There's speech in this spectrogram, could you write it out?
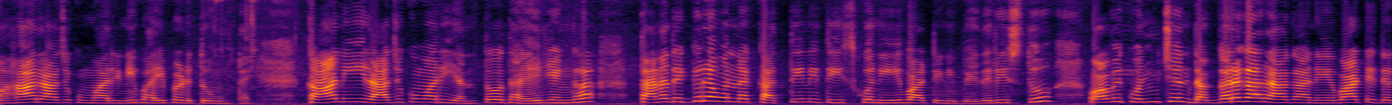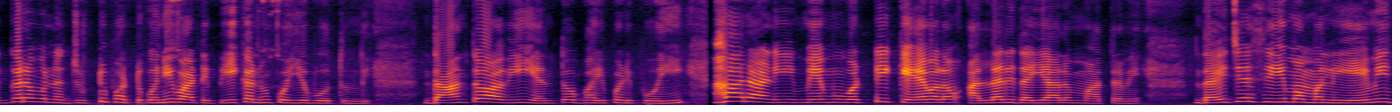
మహారాజకుమారిని భయపెడుతూ ఉంటాయి. కానీ రాజకుమారి ఎంతో ధైర్యంగా తన దగ్గర ఉన్న కత్తిని తీసుకొని వాటిని బెదిరిస్తూ అవి కొంచెం దగ్గరగా రాగానే వాటి దగ్గర ఉన్న జుట్టు పట్టుకొని వాటి పీకను కొయ్యబోతుంది. దాంతో అవి ఎంతో భయపడిపోయి మహారాణి మేము వట్టి కేవలం అల్లరి దయ్యాలం మాత్రమే. దయచేసి మమ్మల్ని ఏమీ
